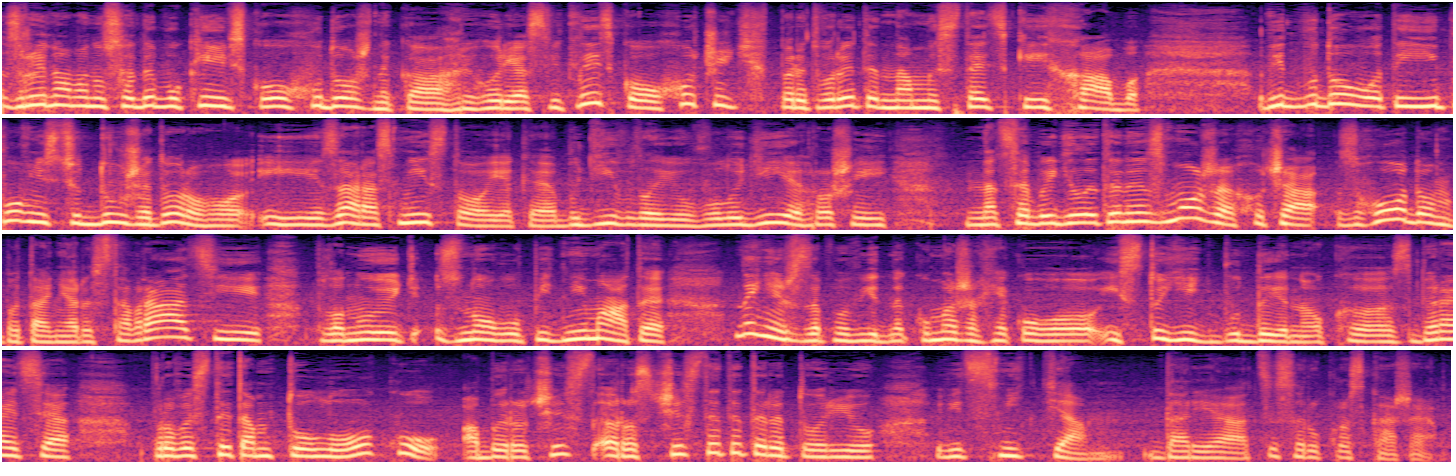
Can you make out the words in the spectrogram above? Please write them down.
Зруйновану садибу київського художника Григорія Світлицького хочуть перетворити на мистецький хаб. Відбудовувати її повністю дуже дорого. І зараз місто, яке будівлею володіє, грошей на це виділити не зможе. Хоча згодом питання реставрації планують знову піднімати. Нині ж заповідник, у межах якого і стоїть будинок, збирається провести там толоку, аби розчис- розчистити територію від сміття. Дар'я Цесарук розкаже.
